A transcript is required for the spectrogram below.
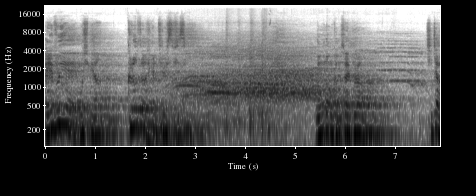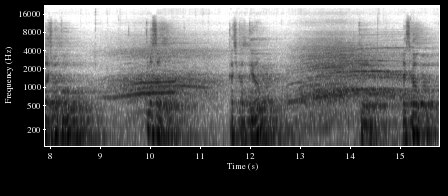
LV에 오시면 클로저를 들을 수 있습니다. 너무너무 감사했고요. 진짜 마지막 곡 클로저 같이 가볼게요. 오케이 렛츠고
